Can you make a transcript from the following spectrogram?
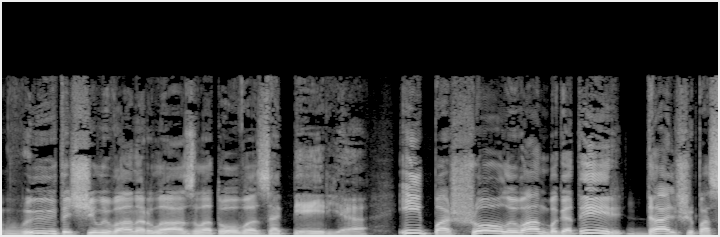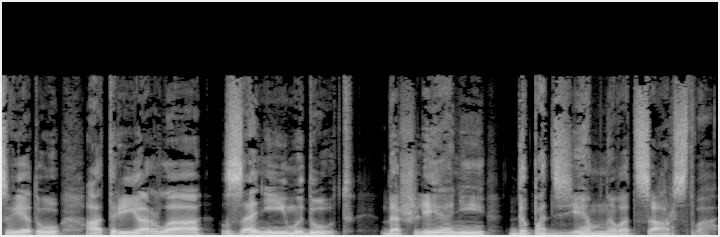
Вытащил Иван орла золотого за перья, и пошел Иван-богатырь дальше по свету, а три орла за ним идут. Дошли они до подземного царства.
